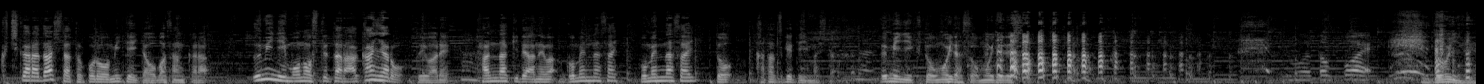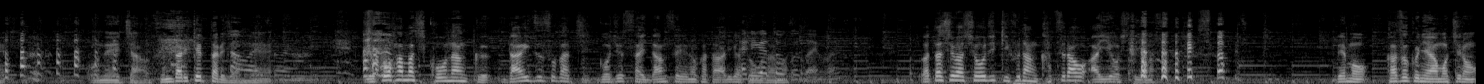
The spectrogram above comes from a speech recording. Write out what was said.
口から出したところを見ていたおばさんから海に物捨てたらあかんやろと言われ半泣きで姉はごめんなさいごめんなさいと片付けていました。海に行くと思い出す思い出でした。妹っぽい。ひどいね。お姉ちゃん踏んだり蹴ったりじゃんね。横浜市港南区大豆育ち50歳男性の方ありがありがとうございますとうございます。私は正直普段カツラを愛用しています でも家族にはもちろん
